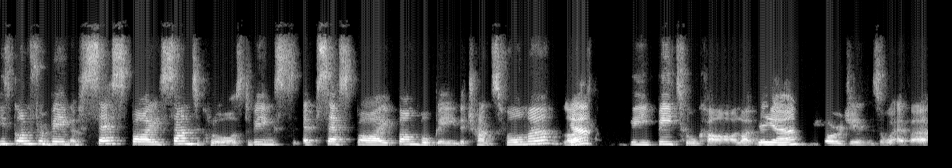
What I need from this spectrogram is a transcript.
he's gone from being obsessed by Santa Claus to being obsessed by Bumblebee, the Transformer. Like Yeah. the Beetle car, like Yeah. Origins or whatever.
